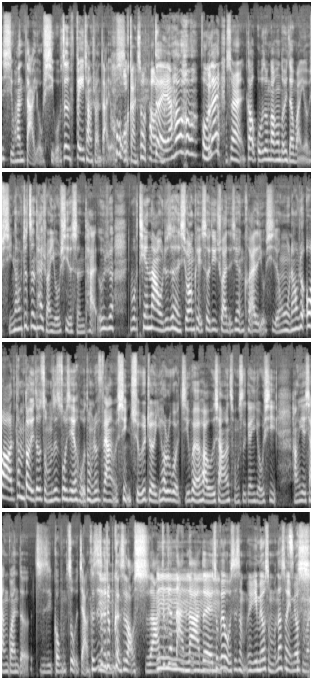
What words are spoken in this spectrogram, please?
喜欢打游戏，我真的非常喜欢打游戏。我感受到了，对，然后我在虽然高国中、高中都一直在玩游戏，然后就真的太喜欢游戏的生态了。我就觉得，我天呐，我就是很希望可以设计出来这些很可爱的游戏人物。然后我就哇，他们到底都怎么在做这些活动，我就非常有兴趣。我就觉得以后如果有机会的话，我就想要从事跟游戏行业相关的就是工作这样。可是这个就不可能是老师啊，嗯就比较难啦。嗯对，嗯除非我是什么，也没有什么，那时候也没有什么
